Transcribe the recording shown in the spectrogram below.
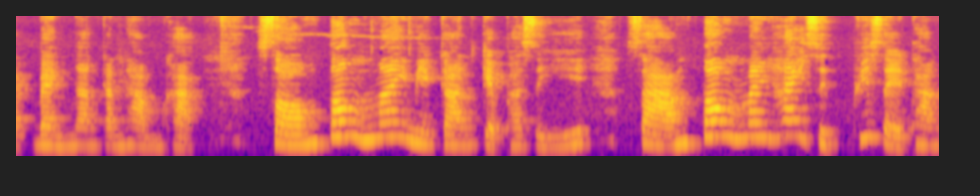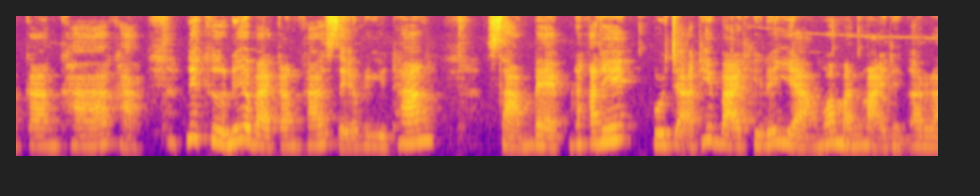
บแบ่งงานกันทำค่ะ 2. ต้องไม่มีการเก็บภาษี 3. ต้องไม่ให้สิทธิพิเศษทางการค้าค่ะ นี่คือนโยบายการค้าเสรีทั้ง 3 แบบนะคะที่ครูจะอธิบายทีละอย่างว่ามันหมายถึงอะไร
